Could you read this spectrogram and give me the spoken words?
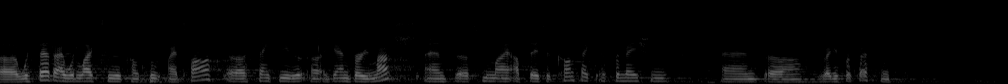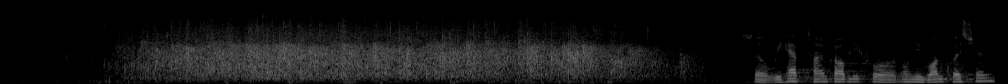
Uh, with that, I would like to conclude my talk. Uh, thank you again very much, and see my updated contact information, and ready for questions. So we have time probably for only one question.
